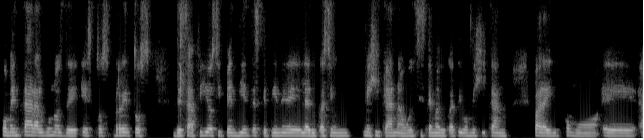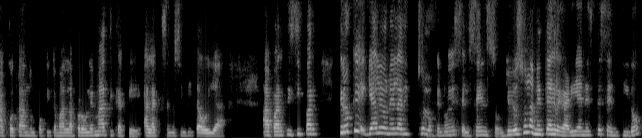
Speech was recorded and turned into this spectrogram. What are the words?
comentar algunos de estos retos, desafíos y pendientes que tiene la educación mexicana o el sistema educativo mexicano para ir como eh, acotando un poquito más la problemática que, a la que se nos invita hoy a, a participar. Creo que ya Leonel ha dicho lo que no es el censo. Yo solamente agregaría en este sentido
